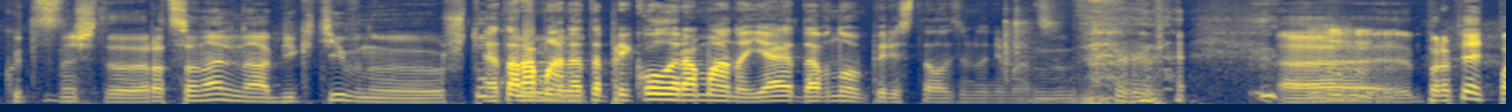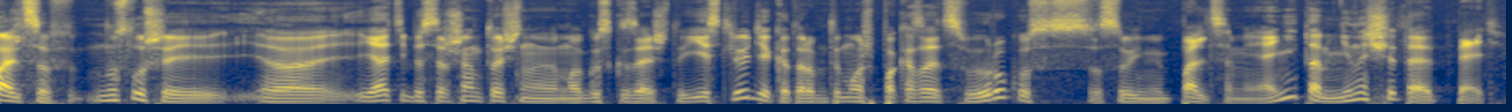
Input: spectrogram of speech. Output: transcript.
какую-то, значит, рационально объективную штуку. Это роман, это приколы романа. Я давно перестал этим заниматься. Э, Про пять пальцев. Ну, слушай, э, я тебе совершенно точно могу сказать, что есть люди, которым ты можешь показать свою руку со своими пальцами, и они там не насчитают пять.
